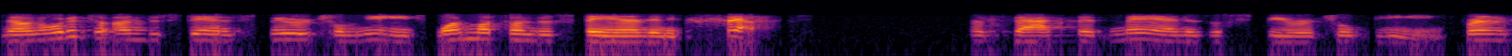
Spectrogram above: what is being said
Now, in order to understand spiritual needs, one must understand and accept the fact that man is a spiritual being. Friends,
